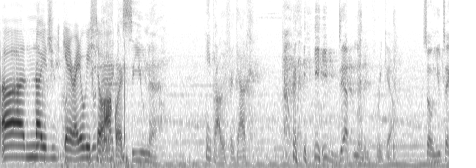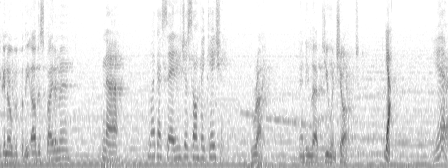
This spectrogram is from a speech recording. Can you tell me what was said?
uh no you didn't get it right it would be Your so awkward. See you now. He'd probably freak out. He'd definitely freak out. So you taking over for the other Spider-Man? Nah. Like I said, he's just on vacation. Right. And he left you in charge. Yeah. Yeah.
